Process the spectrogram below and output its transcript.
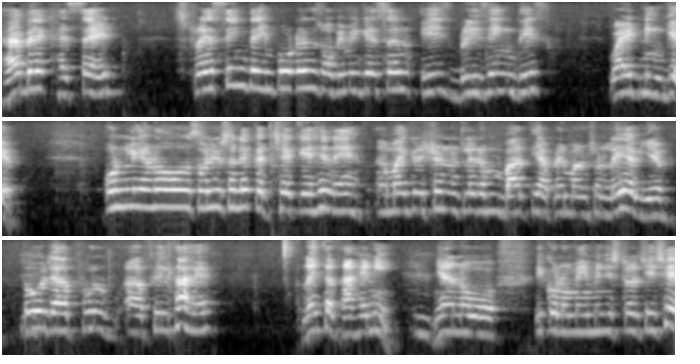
Habeck has said, stressing the importance of immigration is bridging this widening gap. Only આનો સોલ્યુશન એક જ છે કે છે ને માઇગ્રેશન એટલે બહારથી આપણે માણસોને લઈ આવીએ તો જ આ ફૂલ ફીલ નહીં નહીતર થાહે નહીં. ત્યાંનો ઇકોનોમી મિનિસ્ટર જે છે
